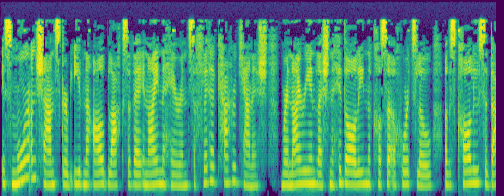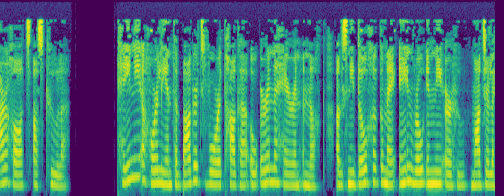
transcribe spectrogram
Is mór an seanscurb iad na allblach a bheith in aghaidh na hhéann sa chluthe cethú ceanis mar nairíonn leis na hidálaí na cosa a thuirt lo agus cáú sa darthát as coolla. Péine a thirlíonnta bagart mhór tagtha ó uan na hhéann a nocht agus ní dócha go méid aon ro imní orthú madidir le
